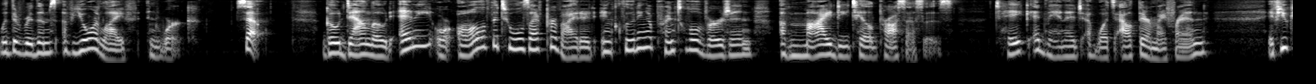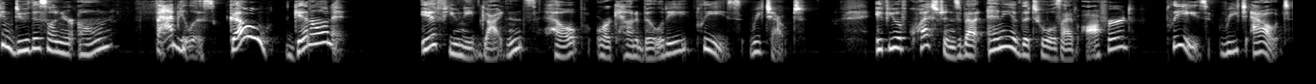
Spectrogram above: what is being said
with the rhythms of your life and work. So, go download any or all of the tools I've provided, including a printable version of my detailed processes. Take advantage of what's out there, my friend. If you can do this on your own, fabulous. Go, get on it. If you need guidance, help, or accountability, please reach out. If you have questions about any of the tools I've offered, please reach out.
